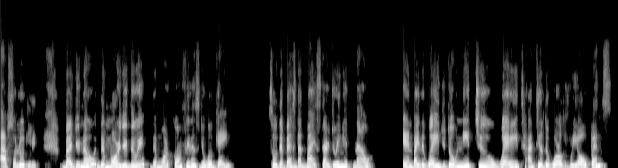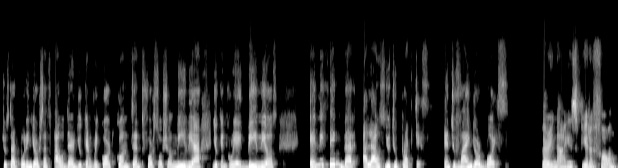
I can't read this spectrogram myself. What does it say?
Absolutely. But you know, the mm-hmm. more you do it, the more confidence you will gain. So the best mm-hmm. advice, start doing it now. And by the way, you don't need to wait until the world reopens to start putting yourself out there. You can record content for social media, you can create videos, anything that allows you to practice and to mm-hmm. find your voice. Very nice, beautiful.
